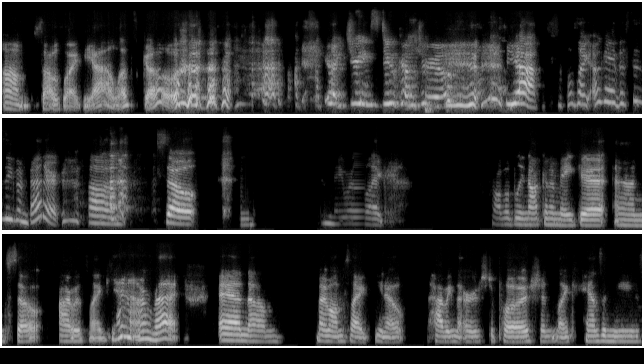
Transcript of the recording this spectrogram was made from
um, so I was like, yeah, let's go. You're like, dreams do come true. yeah. I was like, okay, this is even better. Um, so they were like, probably not going to make it. And so I was like, yeah, all right. And um, my mom's like, you know, having the urge to push and like hands and knees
